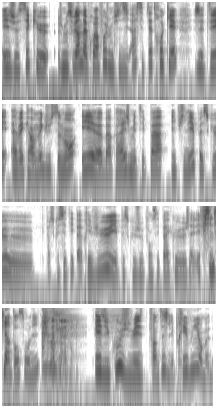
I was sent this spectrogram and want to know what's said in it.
Et je sais que je me souviens de la première fois où je me suis dit ah c'est peut-être ok. J'étais avec un mec justement et euh, bah pareil je m'étais pas épilée parce que euh, parce que c'était pas prévu et parce que je pensais pas que j'allais finir dans son lit. et du coup je lui ai enfin tu sais je l'ai prévenu en mode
